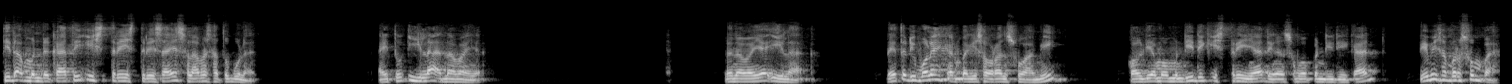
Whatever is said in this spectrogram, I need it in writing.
tidak mendekati istri-istri saya selama satu bulan. Nah, itu ila namanya. Dan namanya ila. Dan itu dibolehkan bagi seorang suami. Kalau dia mau mendidik istrinya dengan sebuah pendidikan, dia bisa bersumpah.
